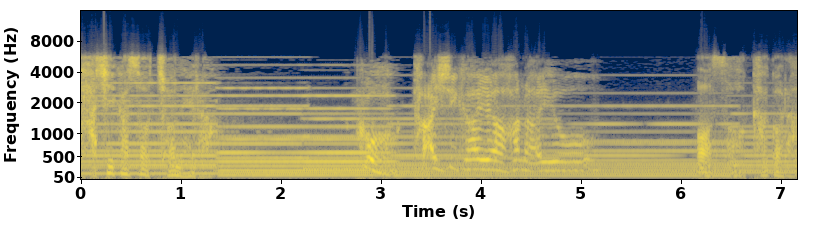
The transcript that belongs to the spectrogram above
다시 가서 전해라. 꼭 다시 가야 하나요? 어서 가거라.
